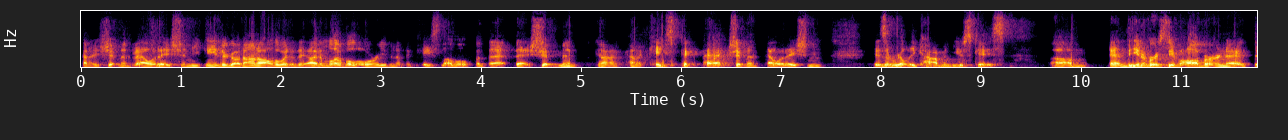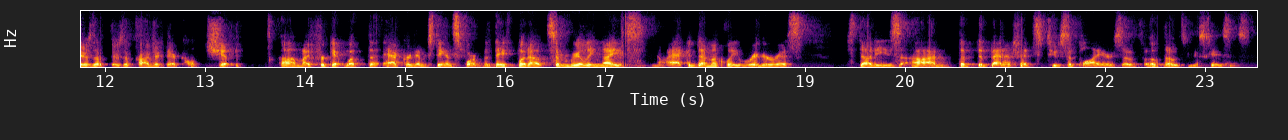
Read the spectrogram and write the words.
kind of shipment validation. You can either go down all the way to the item level or even at the case level, but that that shipment kind of, kind of case pick pack shipment validation is a really common use case. Um, and the University of Auburn, uh, there's a there's a project there called CHIP. Um, I forget what the acronym stands for, but they've put out some really nice, you know, academically rigorous studies on the, the benefits to suppliers of, of those use cases.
